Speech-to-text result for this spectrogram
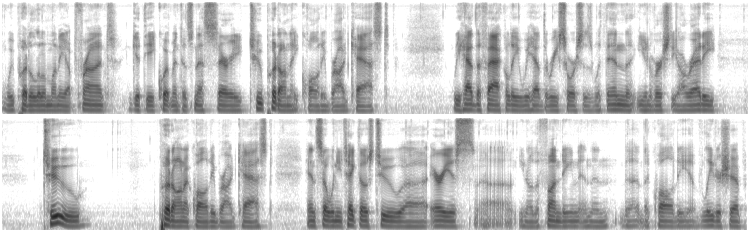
we put a little money up front, get the equipment that's necessary to put on a quality broadcast. We have the faculty, we have the resources within the university already to put on a quality broadcast and so when you take those two uh, areas, uh, you know, the funding and then the, the quality of leadership,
